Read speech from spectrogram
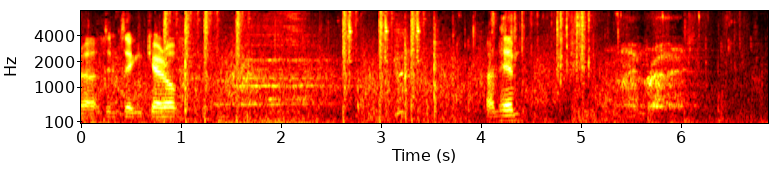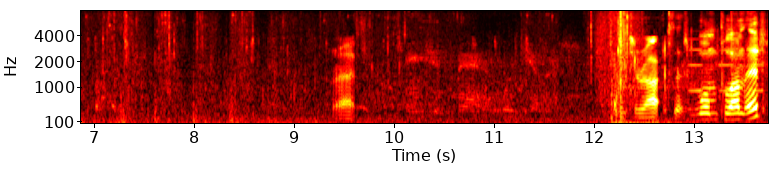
Right, that's him taken care of. And him. Right. Interact. That's one planted.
